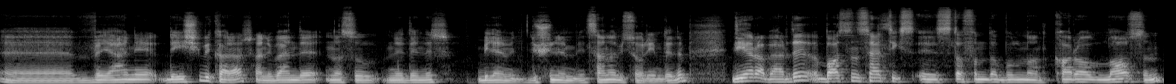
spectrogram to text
Ee, ve yani değişik bir karar. Hani ben de nasıl ne denir bilemedim, düşünemedim. Sana bir sorayım dedim. Diğer haberde Boston Celtics e, staffında bulunan Carl Lawson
